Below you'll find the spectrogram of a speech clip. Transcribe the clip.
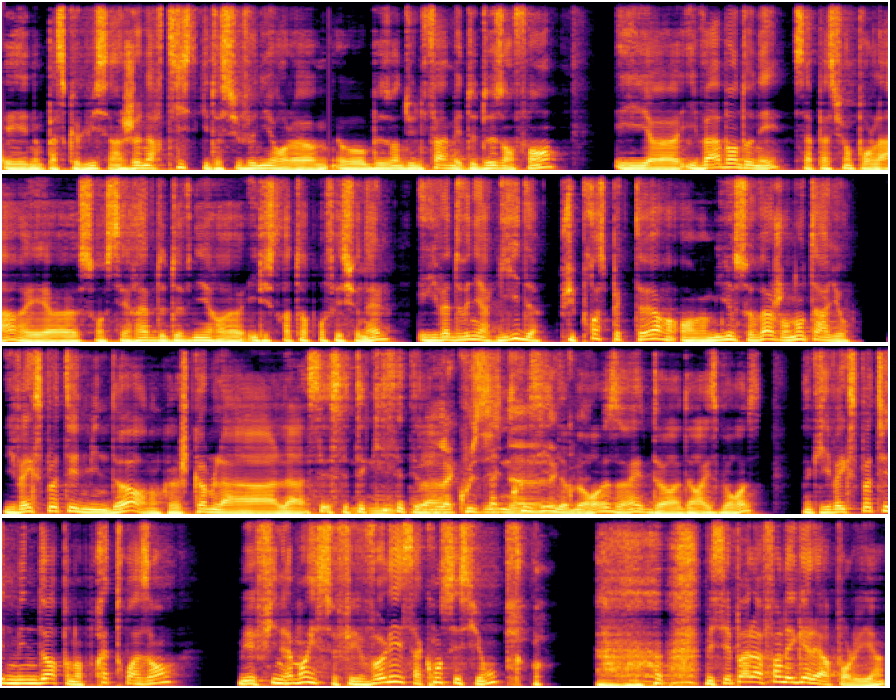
et non parce que lui c'est un jeune artiste qui doit subvenir euh, aux besoins d'une femme et de deux enfants, et euh, il va abandonner sa passion pour l'art et euh, son- ses rêves de devenir euh, illustrateur professionnel, et il va devenir guide puis prospecteur en milieu sauvage en Ontario. Il va exploiter une mine d'or, donc euh, comme la, la c'était qui? C'était La cousine, la cousine euh, la de Burroughs, ouais, de, de Rice Burroughs. Donc il va exploiter une mine d'or pendant près de trois ans, mais finalement il se fait voler sa concession. mais c'est pas la fin des galères pour lui. Hein.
